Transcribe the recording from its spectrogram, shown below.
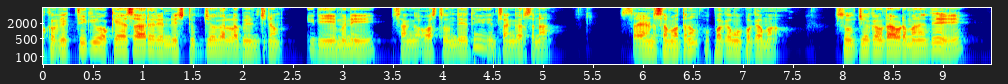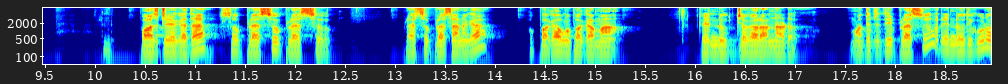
ఒక వ్యక్తికి ఒకేసారి రెండు ఇష్టోద్యోగాలు లభించడం ఇది ఏమని సంఘ వస్తుంది. ఇది ఏం సంఘర్షణ? సరైన సమాధానం ఉపగమ ఉపగమ. సో ఉద్యోగం రావడం అనేది పాజిటివే కదా? So plus plus plus plus అనగా ఉపగమ ఉపగమ. రెండు ఉద్యోగాలు అన్నాడు. మొదటిది ప్లస్ రెండోది కూడా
